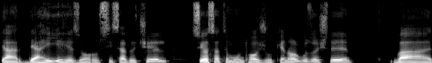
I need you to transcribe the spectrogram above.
در دهه 1340 سیاست مونتاژ رو کنار گذاشته و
